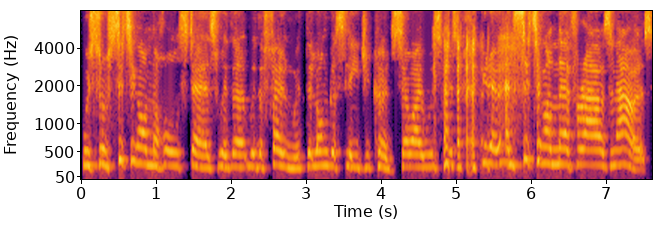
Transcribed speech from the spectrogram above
was sort of sitting on the hall stairs with a with a phone with the longest lead you could. So I was just, you know, and sitting on there for hours and hours.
